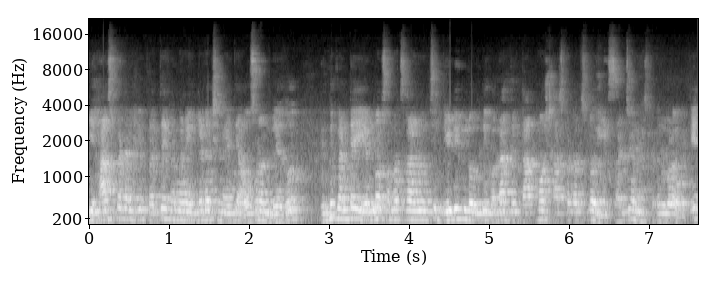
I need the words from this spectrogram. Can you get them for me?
ఈ హాస్పిటల్కి ప్రత్యేకమైన ఇంట్రడక్షన్ అయితే అవసరం లేదు. ఎందుకంటే ఎన్నో సంవత్సరాల నుంచి లీడింగ్లో ఉంది. One of the top most హాస్పిటల్స్లో ఈ సన్షైన్ హాస్పిటల్ కూడా ఒకటి.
